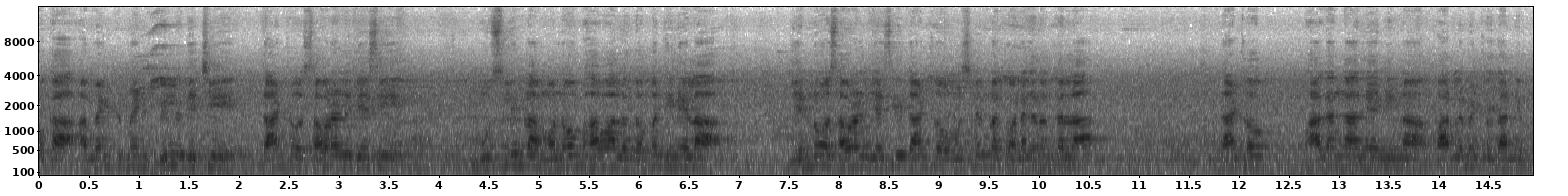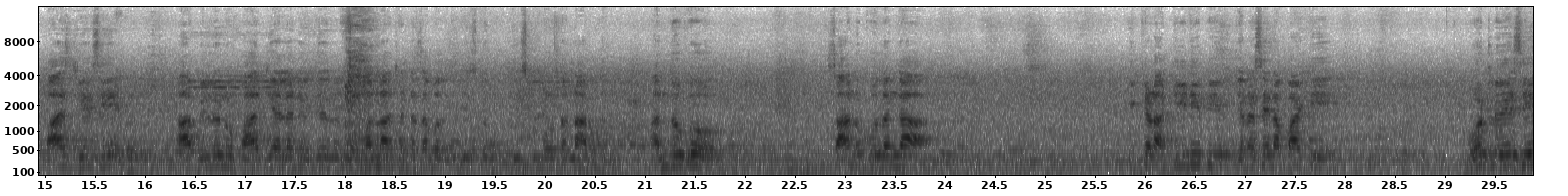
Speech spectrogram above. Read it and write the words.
ఒక అమెండ్మెంట్ బిల్లు తెచ్చి దాంట్లో సవరణలు చేసి ముస్లింల మనోభావాలు దెబ్బతినేలా ఎన్నో సవరణలు చేసి దాంట్లో ముస్లింలకు అనగదొక్కల్లా దాంట్లో భాగంగానే నిన్న పార్లమెంటు దాన్ని పాస్ చేసి ఆ బిల్లును పాస్ చేయాలనే ఉద్దేశంతో మళ్ళా చట్టసభకు తీసుకు తీసుకుపోతున్నారు. అందుకు సానుకూలంగా ఇక్కడ టీడీపీ జనసేన పార్టీ ఓట్లు వేసి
